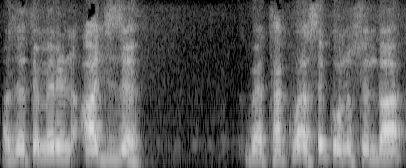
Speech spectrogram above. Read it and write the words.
Hazreti Ömer'in aczı ve takvası konusunda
